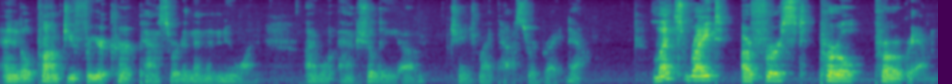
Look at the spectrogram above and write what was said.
and it'll prompt you for your current password and then a new one. I won't actually um, change my password right now. Let's write our first Perl program.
